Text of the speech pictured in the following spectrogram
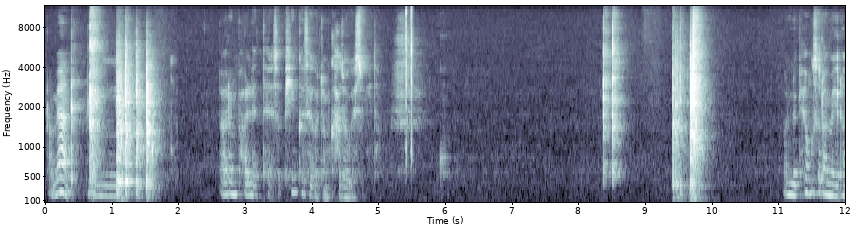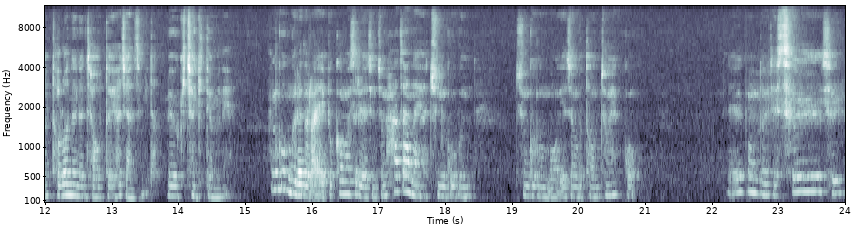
그러면 음, 다른 팔레트에서 핑크색을 좀 가져오겠습니다. 원래 평소라면 이런 덜어내는 작업 따위 하지 않습니다. 매우 귀찮기 때문에. 한국은 그래도 live commerce를 요즘 좀 하잖아요. 중국은 중국은 뭐 예전부터 엄청 했고 일본도 이제 슬슬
